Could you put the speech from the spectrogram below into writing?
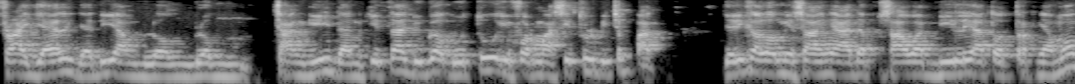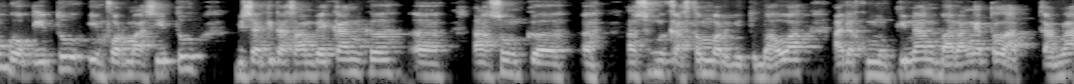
fragile jadi yang belum belum canggih dan kita juga butuh informasi itu lebih cepat. Jadi kalau misalnya ada pesawat delay atau truknya mogok itu informasi itu bisa kita sampaikan ke uh, langsung ke uh, langsung ke customer gitu bahwa ada kemungkinan barangnya telat karena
